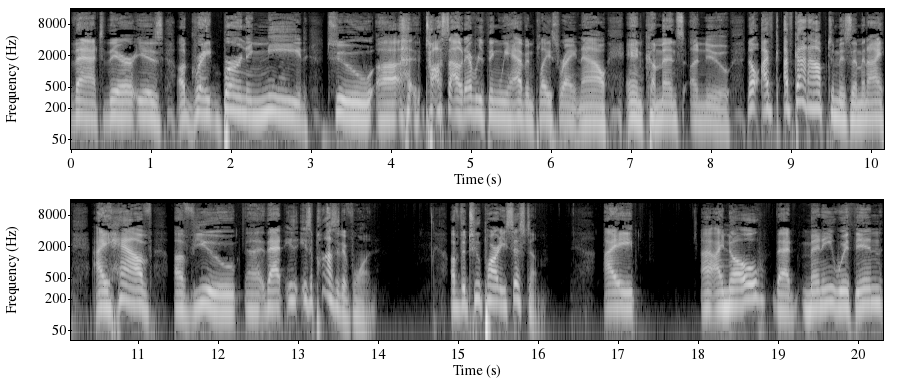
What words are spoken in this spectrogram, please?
that there is a great burning need to uh, toss out everything we have in place right now and commence anew. No, I've, I've got optimism and I, I have a view uh, that is, is a positive one of the two party system. I I know that many within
